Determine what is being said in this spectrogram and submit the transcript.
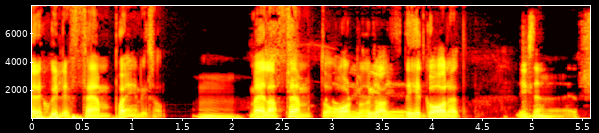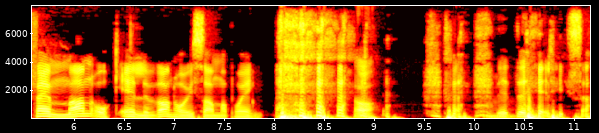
är det skiljer 5 poäng liksom. Mm. Mellan femte och Ja, 18 skiljer- plats. Det är helt galet. Liksom, Mm. Femman och elvan har ju samma poäng. Ja. det, det är liksom...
